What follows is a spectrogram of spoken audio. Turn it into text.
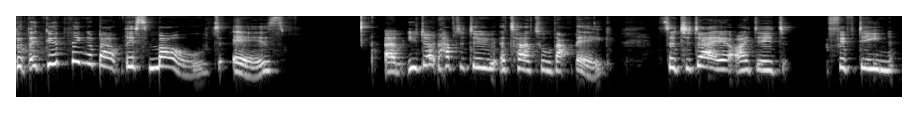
but the good thing about this mold is um, you don't have to do a turtle that big. So today I did 15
